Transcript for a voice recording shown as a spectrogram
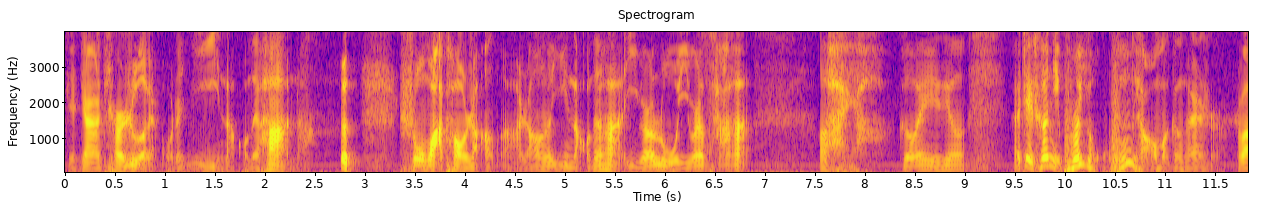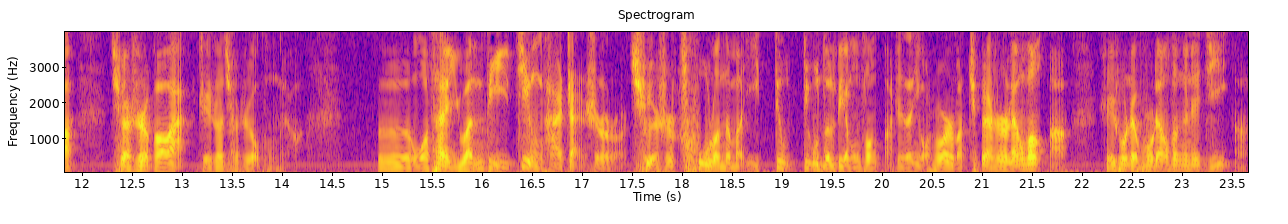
再加上天热点，我这一脑袋汗呢，说话靠嚷啊，然后一脑袋汗，一边录一边擦汗。哎呀，各位一听，哎，这车你不是有空调吗？刚开始是吧？确实，各位，这车确实有空调。呃，我在原地静态展示的时候，确实出了那么一丢丢的凉风啊。这咱有说什么？确实是凉风啊。谁说这不是凉风？跟这急啊？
